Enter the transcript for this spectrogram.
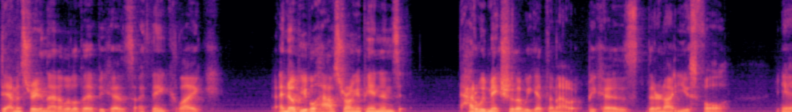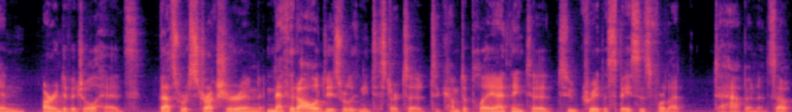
Demonstrating that a little bit because I think, like, I know people have strong opinions how do we make sure that we get them out because they're not useful in our individual heads that's where structure and methodologies really need to start to, to come to play i think to to create the spaces for that to happen and so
